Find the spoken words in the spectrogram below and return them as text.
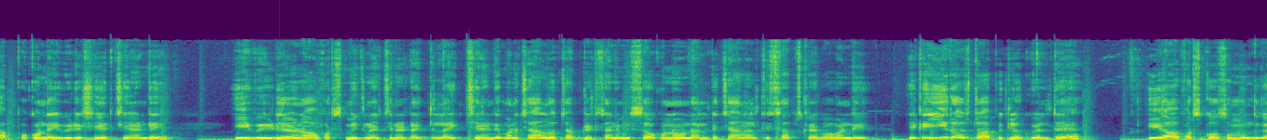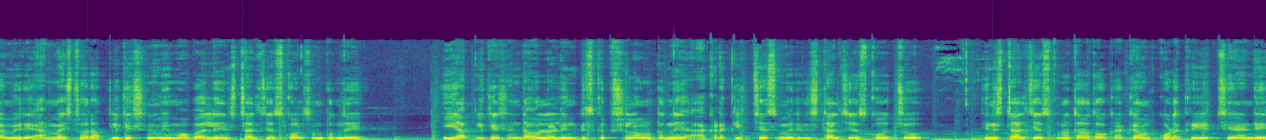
తప్పకుండా ఈ వీడియో షేర్ చేయండి. ఈ వీడియోలోని ఆఫర్స్ మీకు నచ్చినట్టయితే లైక్ చేయండి. మన ఛానల్ వచ్చే అప్డేట్స్ అని మిస్ అవ్వకుండా ఉండాలంటే ఛానల్కి సబ్స్క్రైబ్ అవ్వండి. ఇక ఈ రోజు టాపిక్లోకి వెళ్తే ఈ ఆఫర్స్ కోసం ముందుగా మీరు ఎంఐ స్టోర్ అప్లికేషన్ మీ మొబైల్లో ఇన్స్టాల్ చేసుకోవాల్సి ఉంటుంది. ఈ అప్లికేషన్ డౌన్లోడింగ్ డిస్క్రిప్షన్లో ఉంటుంది. అక్కడ క్లిక్ చేసి మీరు ఇన్స్టాల్ చేసుకోవచ్చు. ఇన్స్టాల్ చేసుకున్న తర్వాత ఒక అకౌంట్ కూడా క్రియేట్ చేయండి.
